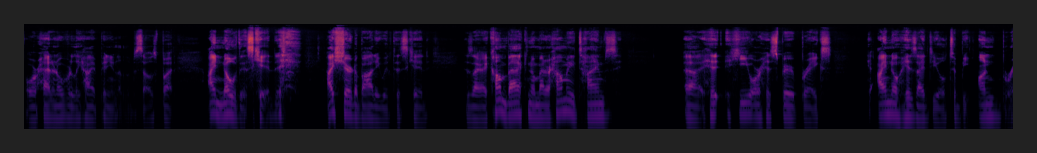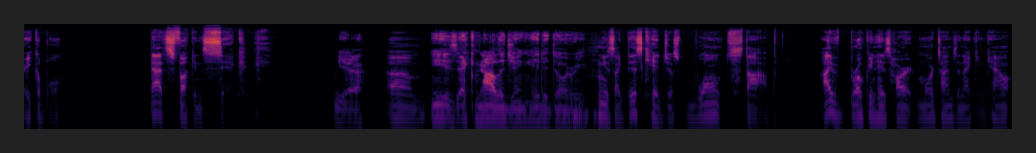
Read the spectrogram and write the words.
or had an overly high opinion of themselves, but I know this kid. I shared a body with this kid. It's like I come back no matter how many times uh, he, he or his spirit breaks. I know his ideal to be unbreakable. That's fucking sick. Yeah. Um, He is acknowledging Itadori. he's like, this kid just won't stop. I've broken his heart more times than I can count,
